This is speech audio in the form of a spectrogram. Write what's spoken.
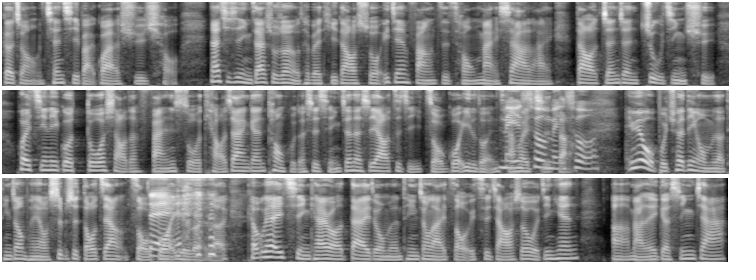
各种千奇百怪的需求。那其实你在书中有特别提到说，一间房子从买下来到真正住进去，会经历过多少的繁琐、挑战跟痛苦的事情，真的是要自己走过一轮才会知道。没错，没错。因为我不确定我们的听众朋友是不是都这样走过一轮了，可不可以请 Carol 带着我们的听众来走一次？假如说我今天。啊、呃，买了一个新家，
